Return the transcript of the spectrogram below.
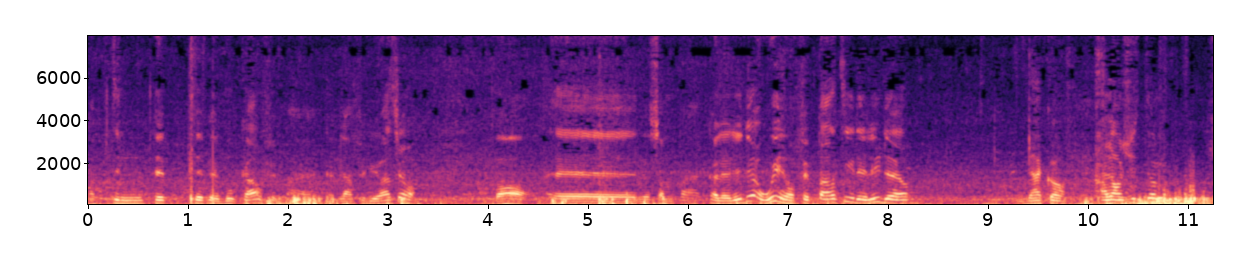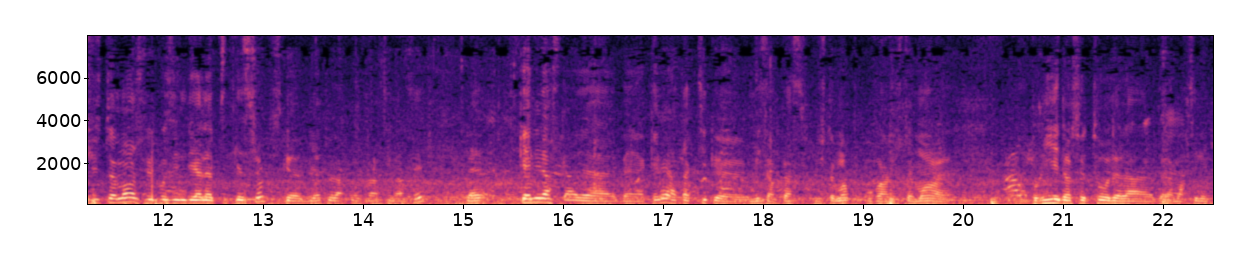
on fait la petite Bouca, on fait de la figuration. Bon, euh, nous ne sommes pas que les leaders. Oui, on fait partie des leaders. D'accord. Alors justement, justement, je vais poser une dernière petite question, puisque bientôt la va se lancer. Ben, quelle, est la, euh, ben, quelle est la tactique euh, mise en place justement pour pouvoir justement briller dans ce tour de la, de la Martinique?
